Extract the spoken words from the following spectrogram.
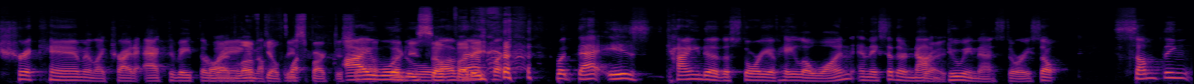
trick him and like try to activate the oh, ring. I'd love Guilty fl- Spark to show I up. would so love funny. that, but but that is kind of the story of Halo 1 and they said they're not right. doing that story. So something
